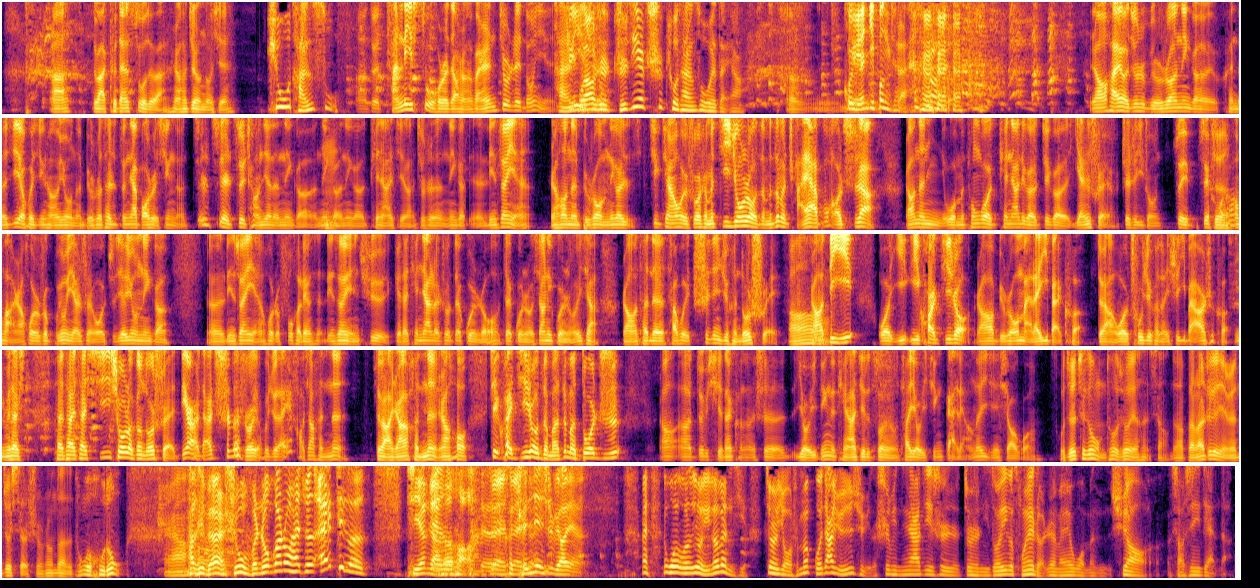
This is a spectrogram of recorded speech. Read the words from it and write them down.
啊，对吧？Q 弹素对吧？然后这种东西 Q 弹素，啊，对，弹力素或者叫什么，反正就是这东西。弹力我要是直接吃 Q 弹素会怎样？嗯，会原地蹦起来。然后还有就是，比如说那个肯德基也会经常用的，比如说它是增加保水性的，这是这是最常见的那个那个那个添加剂了，就是那个呃磷酸盐。然后呢，比如说我们那个经经常会说什么鸡胸肉怎么这么柴呀，不好吃啊。然后呢，你我们通过添加这个这个盐水，这是一种最最好的方法。然后或者说不用盐水，我直接用那个呃磷酸盐或者复合磷酸磷酸盐去给它添加了之后再滚揉，在滚揉箱里滚揉一下，然后它的它会吃进去很多水，哦，然后第一，我一一块鸡肉，然后比如说我买来一百克，对啊，我出去可能是一百二十克，因为它它它它吸收了更多水。第二，大家吃的时候也会觉得，哎，好像很嫩，对吧？然后很嫩，然后这块鸡肉怎么这么多汁？然后啊、呃对不起，那可能是有一定的添加剂的作用，它有已经改良的一些效果。我觉得这跟我们脱口秀也很像，对吧？本来这个演员就写了十分钟段子，通过互动，然后他可以表演十五分钟，观众还觉得哎，这个体验感很好。对对沉浸式表演。哎，我我有一个问题，就是有什么国家允许的食品添加剂是，就是你作为一个从业者认为我们需要小心一点的？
